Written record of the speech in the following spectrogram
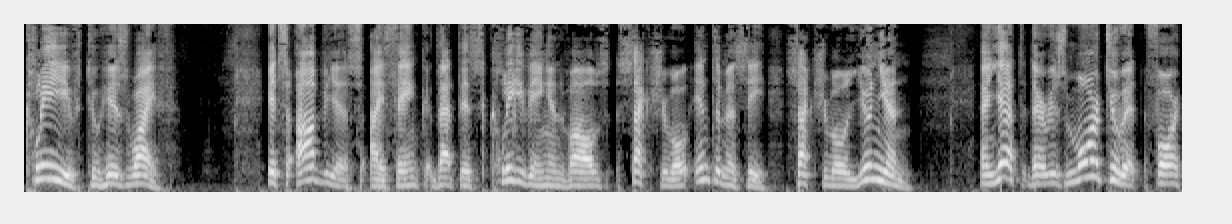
cleave to his wife. It's obvious, I think, that this cleaving involves sexual intimacy, sexual union. And yet there is more to it, for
